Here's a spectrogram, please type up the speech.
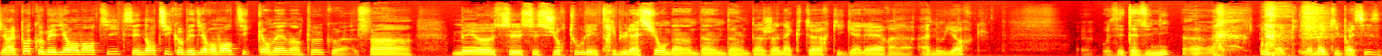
dirais pas comédie romantique, c'est une anti-comédie romantique quand même un peu quoi. Enfin, mais euh, c'est c'est surtout les tribulations d'un- d'un d'un- d'un jeune acteur qui galère à, à New York, euh, aux États-Unis. euh, le, mec, le mec qui précise.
